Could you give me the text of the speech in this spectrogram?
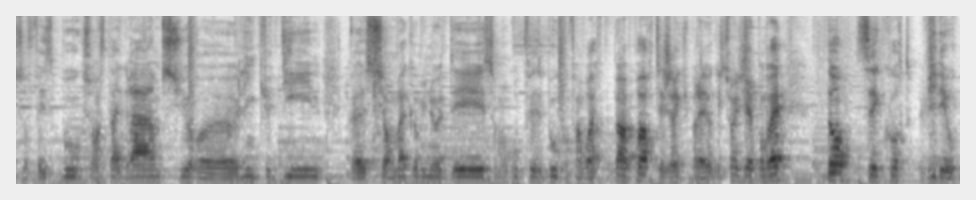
sur Facebook, sur Instagram, sur euh, LinkedIn, euh, sur ma communauté, sur mon groupe Facebook, enfin bref, peu importe, et je récupérerai vos questions et j'y répondrai dans ces courtes vidéos.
